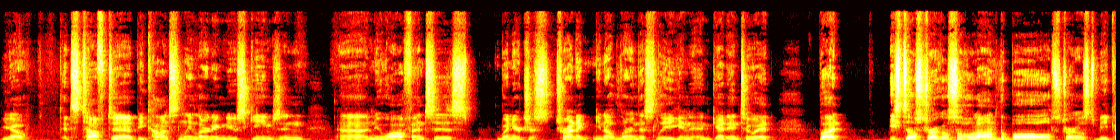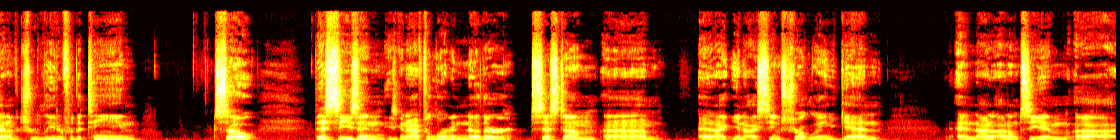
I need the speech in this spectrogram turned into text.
you know, it's tough to be constantly learning new schemes and uh, new offenses when you're just trying to you know learn this league and, and get into it. But he still struggles to hold on to the ball, struggles to be kind of a true leader for the team. So this season he's going to have to learn another system, um, and I you know I see him struggling again, and I, I don't see him uh,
